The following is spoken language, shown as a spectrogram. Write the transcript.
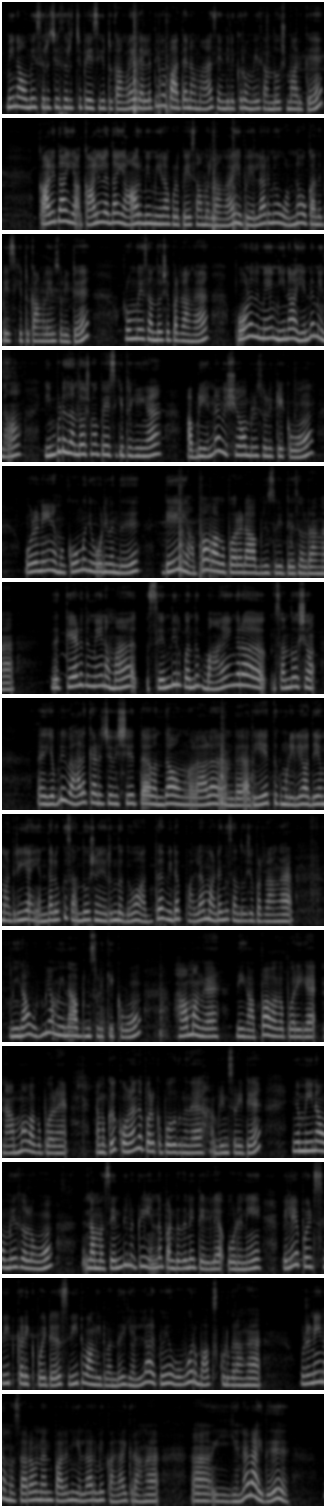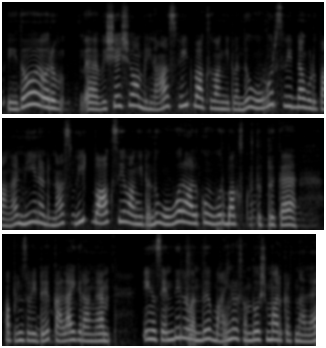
மீனாவுமே சிரித்து சிரித்து பேசிக்கிட்டு இருக்காங்களே. இது எல்லாத்தையுமே பார்த்தா நம்ம செந்திலுக்கு ரொம்பவே சந்தோஷமாக இருக்குது காலி தான் யா காலையில் தான் யாருமே மீனா கூட பேசாமல் இருந்தாங்க. இப்போ எல்லாருமே ஒன்றா உட்காந்து பேசிக்கிட்டு இருக்காங்களேன்னு சொல்லிட்டு ரொம்பவே சந்தோஷப்படுறாங்க. போனதுமே மீனா என்ன மீனா? இம்புட்டு சந்தோஷமாக பேசிக்கிட்டு இருக்கீங்க. அப்படி என்ன விஷயம்? அப்படின்னு சொல்லி கேட்கவும் உடனே நம்ம கோமதி ஓடி வந்து டே நீ அப்பாவாக போகிறடா அப்படின்னு சொல்லிட்டு சொல்கிறாங்க இதை கேட்டதுமே நம்ம செந்திலுக்கு வந்து பயங்கர சந்தோஷம். எப்படி வேலை கிடைச்ச விஷயத்த வந்து அவங்களால அந்த அதை ஏற்றுக்க முடியலையோ அதே மாதிரி எந்த அளவுக்கு சந்தோஷம் இருந்ததோ அதை விட பல மடங்கு சந்தோஷப்படுறாங்க. மீனா உண்மையா மீனா? அப்படின்னு சொல்லி கேட்கவும் ஆமாங்க நீங்கள் அப்பாவாக போகிறீங்க நான் அம்மாவாக போகிறேன் நமக்கு குழந்த பிறக்க போகுதுங்க அப்படின்னு சொல்லிட்டு இங்கே மீனாவுமே சொல்லவும் நம்ம செந்திலுக்கு என்ன பண்ணுறதுன்னே தெரியல. உடனே வெளியே போயிட்டு ஸ்வீட் கடைக்கு போயிட்டு ஸ்வீட் வாங்கிட்டு வந்து எல்லாருக்குமே ஒவ்வொரு பாக்ஸ் கொடுக்குறாங்க. உடனே நம்ம சரவணன் பழனி எல்லாருமே கலாய்க்கிறாங்க. என்னடா இது? ஏதோ ஒரு விசேஷம் அப்படின்னா ஸ்வீட் பாக்ஸ் வாங்கிட்டு வந்து ஒவ்வொரு ஸ்வீட் தான் கொடுப்பாங்க. நீ என்னடனா ஸ்வீட் பாக்ஸே வாங்கிட்டு வந்து ஒவ்வொரு ஆளுக்கும் ஒவ்வொரு பாக்ஸ் கொடுத்துட்ருக்க அப்படின்னு சொல்லிட்டு கலாய்க்கிறாங்க. எங்கள் செந்தில் வந்து பயங்கர சந்தோஷமாக இருக்கிறதுனால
